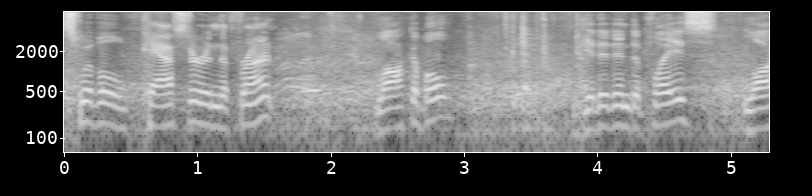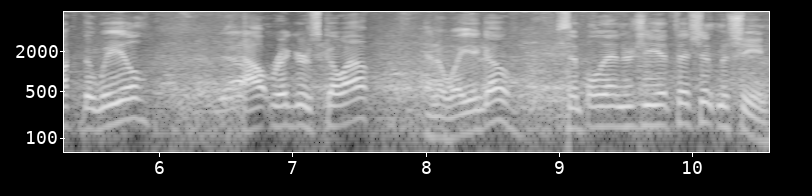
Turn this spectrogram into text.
swivel caster in the front, lockable. Get it into place, lock the wheel, outriggers go out, and away you go. Simple energy efficient machine.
